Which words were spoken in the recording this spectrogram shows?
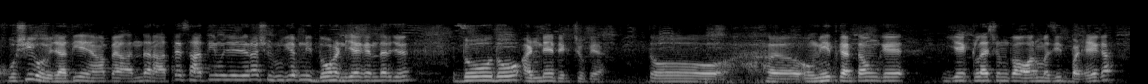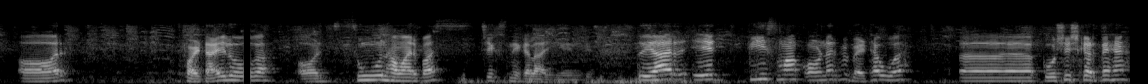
खुशी हो जाती है यहाँ पे, अंदर आते साथ ही मुझे जो है ना शुरू की अपनी दो हंडिया के अंदर जो है, दो दो अंडे दिख चुके हैं। तो उम्मीद करता हूँ कि ये क्लच उनका और मज़ीद बढ़ेगा और फर्टाइल होगा और सून हमारे पास चिक्स निकल आएँगे इनके। तो यार, एक पीस वहाँ कॉर्नर पे बैठा हुआ है कोशिश करते हैं,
